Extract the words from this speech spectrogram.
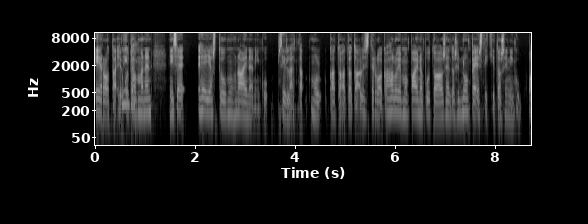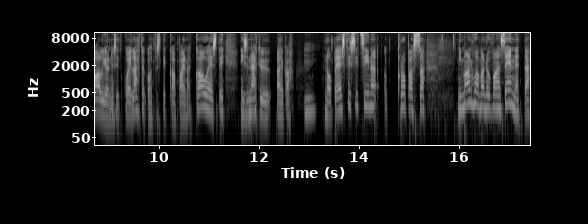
ero tai joku tommonen, niin se heijastuu muuhun aina niin kuin sillä, että mulla katoaa totaalisesti ruokahalu ja mun paino putoaa usein tosi nopeastikin tosi niin kuin paljon. Ja sitten kun ei lähtökohtaisestikaan paina kauheasti, niin se näkyy aika Mm. nopeasti sit siinä kropassa. Niin mä oon huomannut vaan sen, että,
